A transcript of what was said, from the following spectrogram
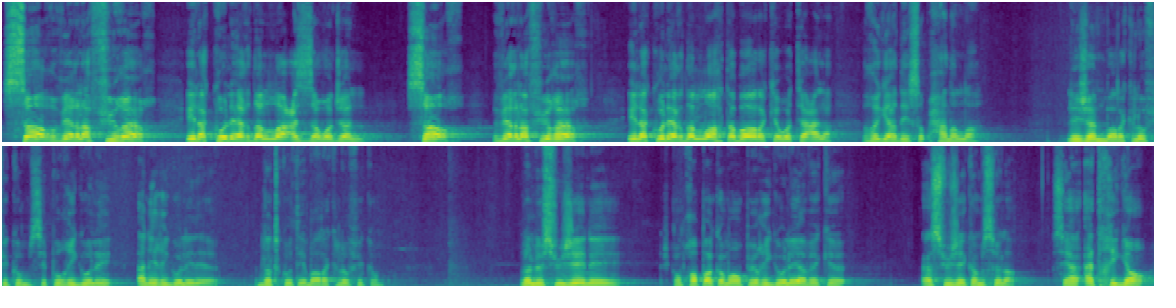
sors vers la fureur et la colère d'Allah Azza wa. Sors vers la fureur et la colère d'Allah Tabaraka wa Ta'ala. Regardez, subhanallah. Les jeunes, barakallahu c'est pour rigoler. Allez rigoler de l'autre côté, barakallahu fikum. Là, le sujet n'est. Je ne comprends pas comment on peut rigoler avec euh, un sujet comme cela. C'est intrigant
